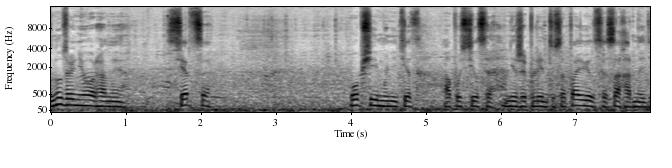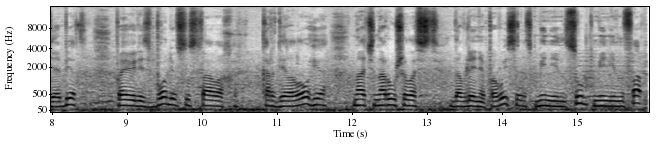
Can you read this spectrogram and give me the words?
внутренние органы, сердце, общий иммунитет опустился ниже плинтуса, появился сахарный диабет, появились боли в суставах, кардиология значит, нарушилась, давление повысилось, мини-инсульт, мини-инфаркт.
